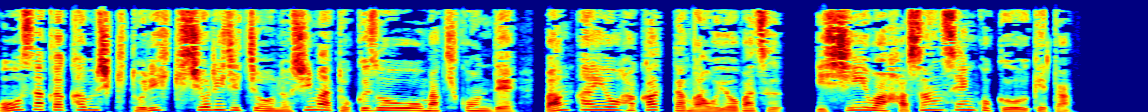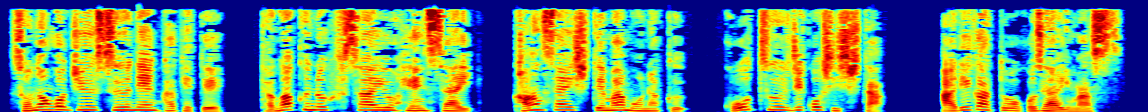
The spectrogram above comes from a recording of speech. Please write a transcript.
大阪株式取引所理事長の島徳蔵を巻き込んで、挽回を図ったが及ばず、石井は破産宣告を受けた。その後十数年かけて、多額の負債を返済、完済して間もなく、交通事故死した。ありがとうございます。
